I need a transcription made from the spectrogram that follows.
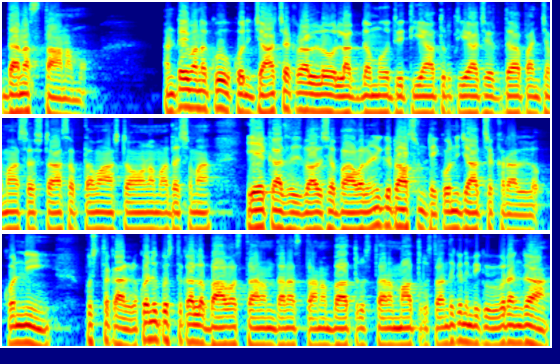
ధనస్థానము అంటే మనకు కొన్ని జాచక్రాల్లో లగ్నము ద్వితీయ తృతీయ చతుర్థ పంచమ షష్ట సప్తమ అష్టమ దశమ ఏకాదశి ద్వాదశ భావాలని ఇక్కడ రాసుంటాయి కొన్ని జాచక్రాల్లో కొన్ని పుస్తకాల్లో. కొన్ని పుస్తకాల్లో భావస్థానం ధనస్థానం భాతృస్థానం మాతృస్థానం. అందుకని మీకు వివరంగా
